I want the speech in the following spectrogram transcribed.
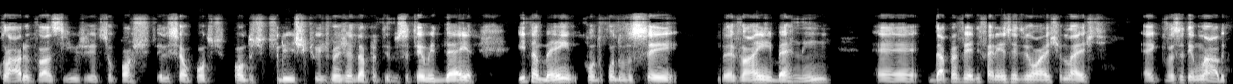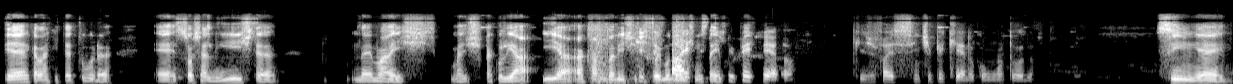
claro, vazios, eles são postos, eles são pontos, pontos turísticos, mas já dá para você ter uma ideia. E também, quando, quando você né, vai em Berlim, é, dá para ver a diferença entre o oeste e o leste. É que você tem um lado que tem aquela arquitetura é, socialista, né, mais, mais peculiar, e a, a capitalista que, que foi mudando com o tempo. Pequeno, que já faz se sentir pequeno como um todo. Sim, é.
